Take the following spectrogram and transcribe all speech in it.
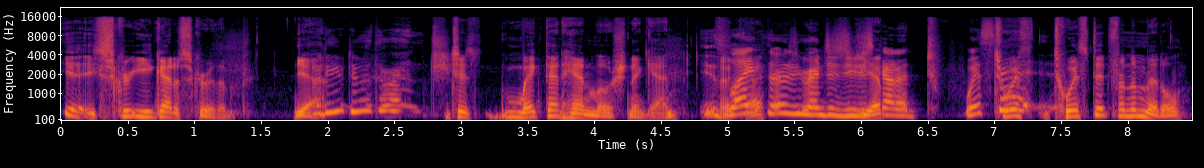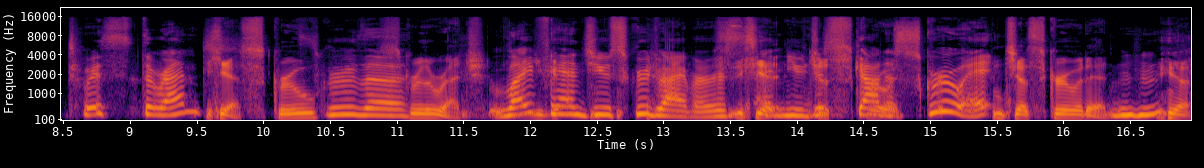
Yeah, you screw. You got to screw them. Yeah, What do you do with the wrench? just make that hand motion again. If okay? life throws you wrenches, you just Yep. gotta twist, twist it, twist it from the middle. twist the wrench. Yes, screw Screw the screw the wrench. life You hands you screwdrivers, Yeah, and you just just, gotta it. screw it. Just screw it in. Mm-hmm. Yeah.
